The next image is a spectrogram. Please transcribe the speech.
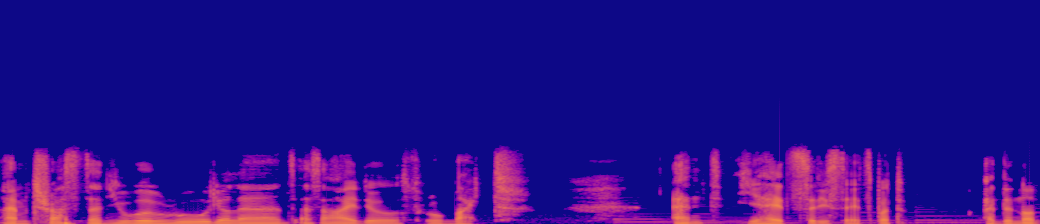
I'm trust that you will rule your lands as I do, through might. And he hates city-states, but I did not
